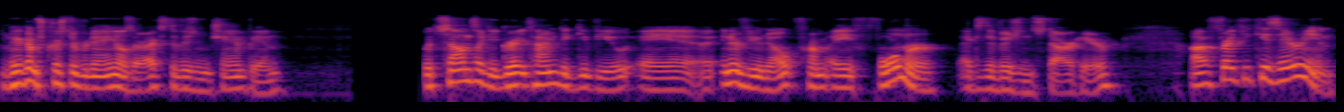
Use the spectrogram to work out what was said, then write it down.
Here comes Christopher Daniels, our X Division champion, which sounds like a great time to give you a, interview note from a former X Division star here, uh, Frankie Kazarian,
